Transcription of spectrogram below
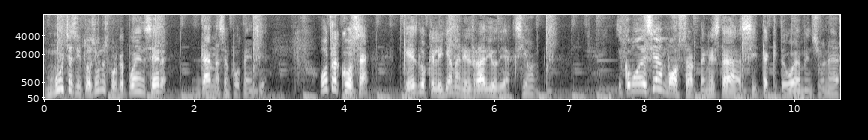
muchas situaciones porque pueden ser damas en potencia. Otra cosa que es lo que le llaman el radio de acción. Y como decía Mozart en esta cita que te voy a mencionar,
